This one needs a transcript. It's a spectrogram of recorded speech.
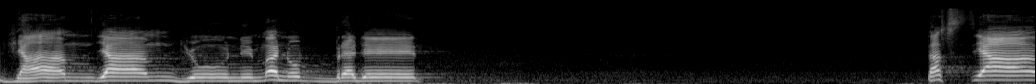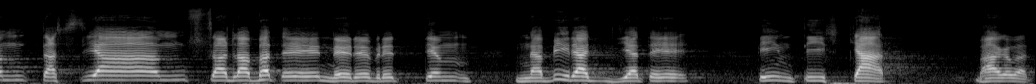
याम याम योनि मनुब्रजेत तस्याम तस्याम सलभते निर्वृत्तिम न विरज्यते। तीन, तीस, चार। भागवत।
